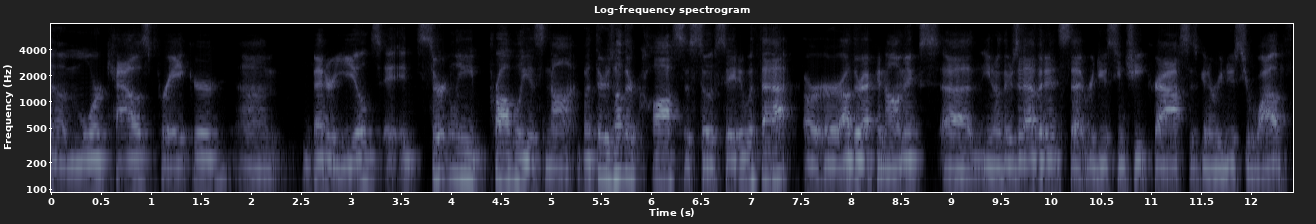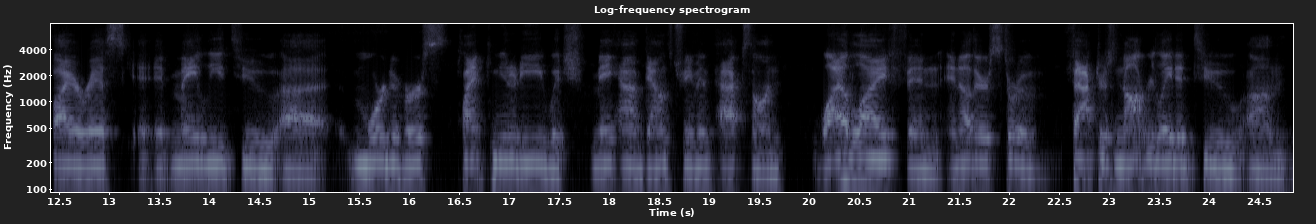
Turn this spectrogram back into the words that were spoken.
Uh, more cows per acre, um, better yields? It, it, certainly probably is not, but there's other costs associated with that or, or other economics. Uh, you know, there's evidence that reducing cheatgrass is going to reduce your wildfire risk. It, it may lead to uh, more diverse plant community, which may have downstream impacts on wildlife and, and other sort of factors not related to um,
